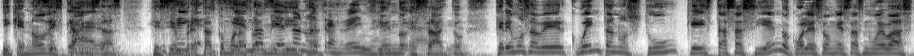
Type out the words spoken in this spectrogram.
y que no Sí, descansas, claro. Que siempre Sigue estás como siendo- las siendo hormiguitas. nuestra reina. Siendo, Gracias. exacto. Queremos saber, cuéntanos tú qué estás haciendo, cuáles son esas nuevas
